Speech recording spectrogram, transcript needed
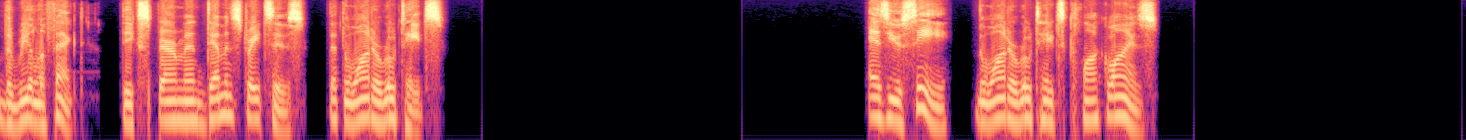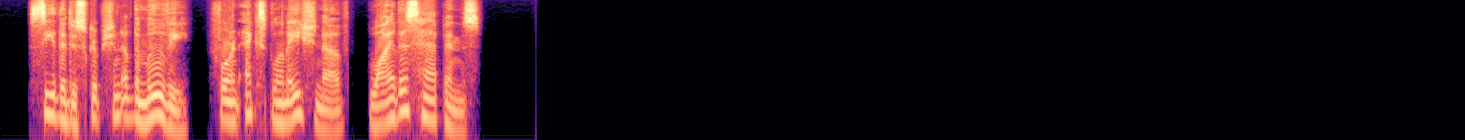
The real effect, the experiment demonstrates is, that the water rotates. As you see, the water rotates clockwise. See the description of the movie, for an explanation of, why this happens.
